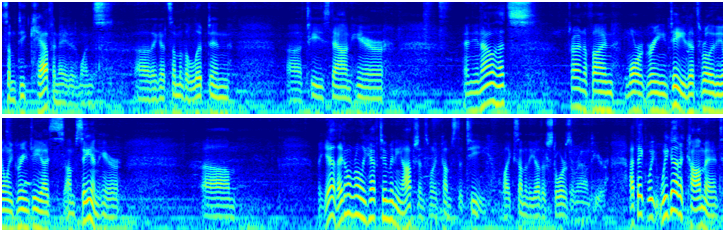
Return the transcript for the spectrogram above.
some decaffeinated ones. Uh, they got some of the Lipton uh, teas down here. And you know, that's trying to find more green tea. That's really the only green tea I, am seeing here. Um, but yeah, they don't really have too many options when it comes to tea, like some of the other stores around here. I think we, we got a comment.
